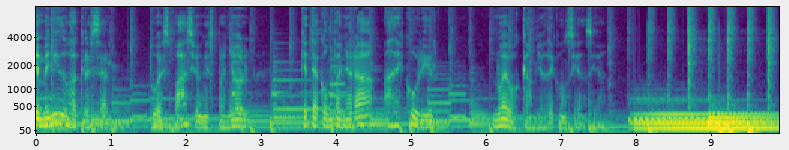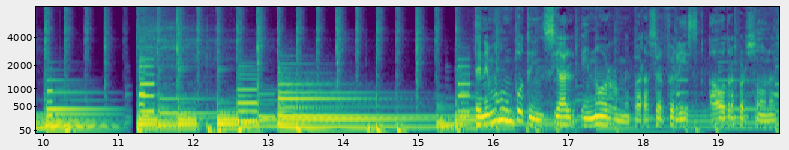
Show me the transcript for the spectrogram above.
Bienvenidos a Crecer, tu espacio en español que te acompañará a descubrir nuevos cambios de conciencia. Tenemos un potencial enorme para hacer feliz a otras personas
